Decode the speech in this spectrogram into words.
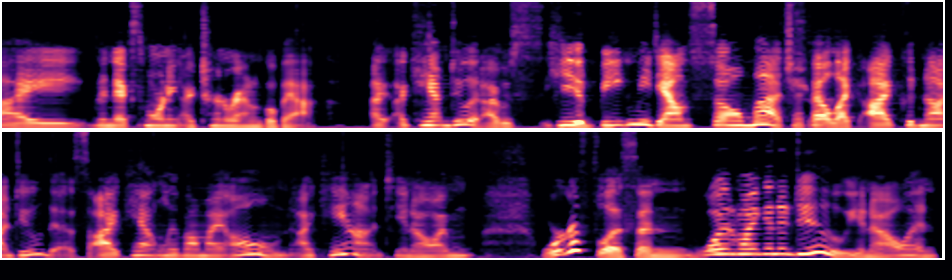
I, the next morning, I turn around and go back. I, I can't do it. I was, he had beaten me down so much. I felt like I could not do this. I can't live on my own. I can't, you know, I'm worthless. And what am I going to do, you know? And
